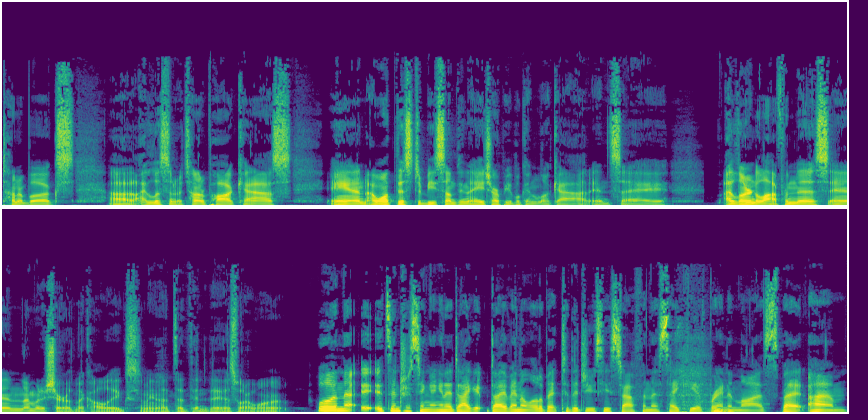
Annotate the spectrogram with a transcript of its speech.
ton of books. Uh, I listen to a ton of podcasts, and I want this to be something that HR people can look at and say, "I learned a lot from this, and I'm going to share it with my colleagues." I mean, that's at the end of the day, that's what I want. Well, and that, it's interesting. I'm going to dive, dive in a little bit to the juicy stuff and the psyche of Brandon Hmm. Laws, but um,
